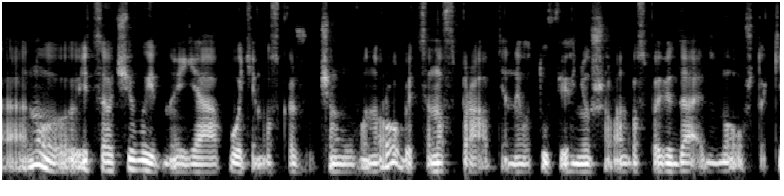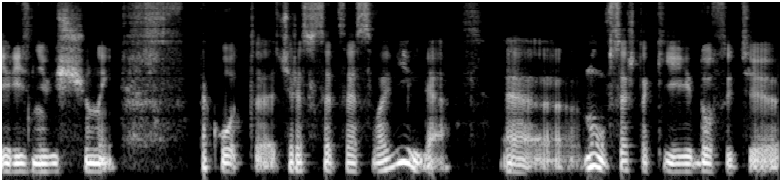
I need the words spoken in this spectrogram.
Е, Ну, і це очевидно, я потім розкажу, чому воно робиться. Насправді, не оту фігню, що вам розповідають знову ж таки різні віщуни. Так от, через все це свавілля, ну, все ж таки досить е,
